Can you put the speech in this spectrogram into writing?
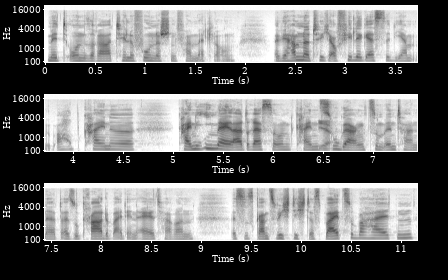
mit unserer telefonischen Vermittlung. Weil wir haben natürlich auch viele Gäste, die haben überhaupt keine keine E-Mail-Adresse und keinen ja. Zugang zum Internet. Also gerade bei den Älteren ist es ganz wichtig, das beizubehalten.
